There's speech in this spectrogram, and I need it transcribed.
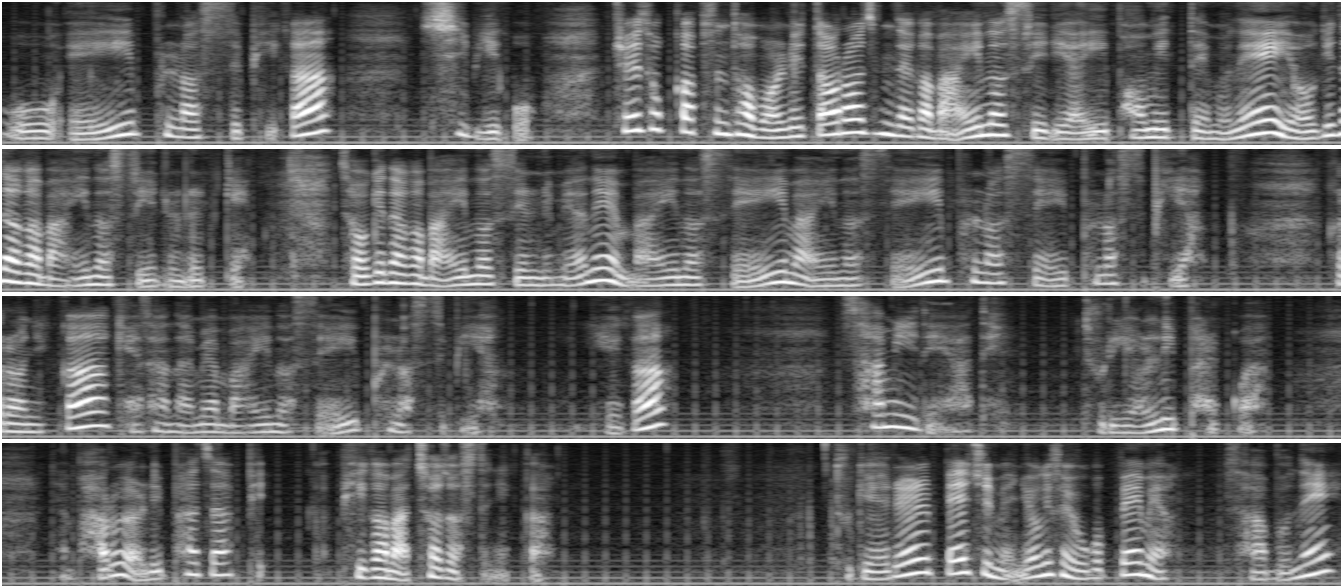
5a 플러스 b가 10이고 최소값은 더 멀리 떨어진 데가 마이너스 1이야. 이 범위 때문에 여기다가 마이너스 1을 넣을게. 저기다가 마이너스 1 넣으면은 마이너스 a 마이너스 a 플러스 a 플러스 b야. 그러니까 계산하면 마이너스 a 플러스 b야. 얘가 3이 돼야 돼. 둘이 연립할 거야. 그냥 바로 연립하자. B, b가 맞춰졌으니까. 두 개를 빼주면 여기서 요거 빼면 4분의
